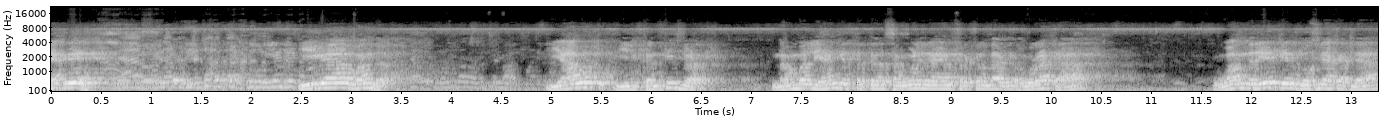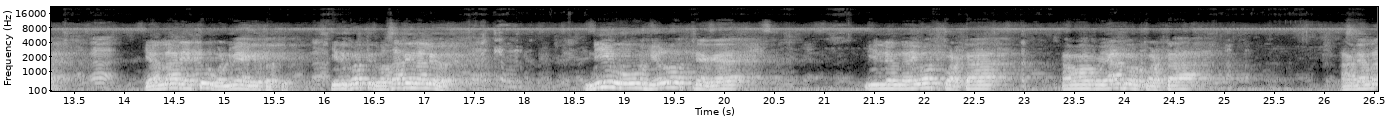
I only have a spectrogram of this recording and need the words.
ಯಾಕ್ರಿ? ಈಗ ಒಂದು, ಯಾವತ್ತು ಈಗ ಕಂತೀಜ್ ಬೇಡ ನಮ್ಮಲ್ಲಿ ಹೆಂಗಿರ್ತೈತೆ ಅಂದ್ರೆ ಸಂಗೊಳ್ಳಿ ರಾಯಣ್ಣ ಸರ್ಕಲ್ದಾಗ ಹೋರಾಟ. ಒಂದು ರೇಟ್ ಏನು ಘೋಷಣೆ ಹಾಕತ್ಲ? ಎಲ್ಲ ರೇಟು ಒಣ್ಮೆ ಆಗಿರ್ತತಿ. ಇದು ಗೊತ್ತಿದೆ ಹೊಸದೇನಲ್ಲಿ ನೀವು ಹೇಳೋ ಇಲ್ಲಿ ಒಂದು ಐವತ್ತು ಕೊಟ್ಟ ಅವ ಎರಡ್ನೂರು ಕೊಟ್ಟ, ಅದೆಲ್ಲ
